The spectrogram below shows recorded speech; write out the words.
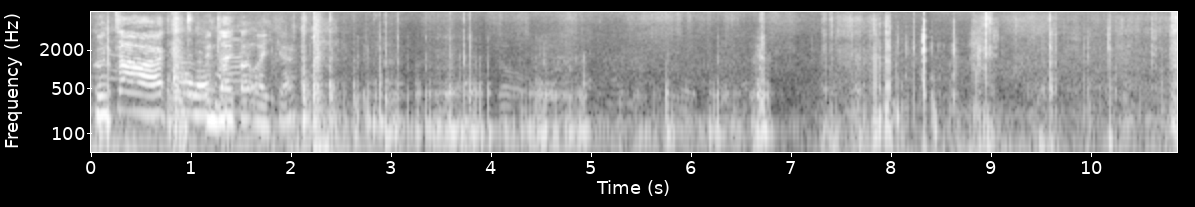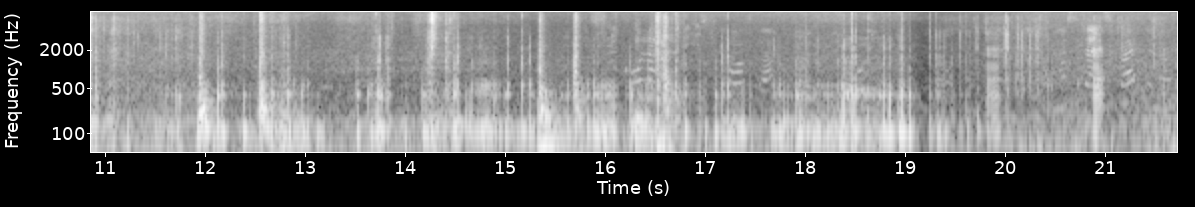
Guten Tag. Hallo. Bin gleich bei euch, gell? Die Cola, die ich gekauft habe. Du hast dir deinen Sprite genommen.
